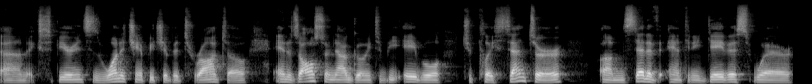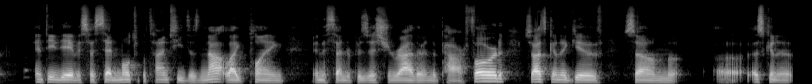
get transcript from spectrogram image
um, experience, has won a championship in Toronto, and is also now going to be able to play center um, instead of Anthony Davis, where Anthony Davis has said multiple times he does not like playing in the center position, rather in the power forward. So that's going to give some. Uh, that's going to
